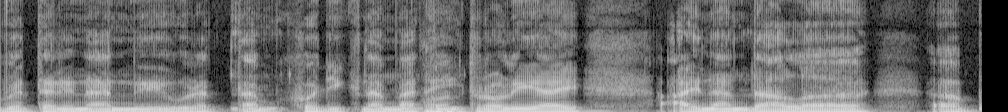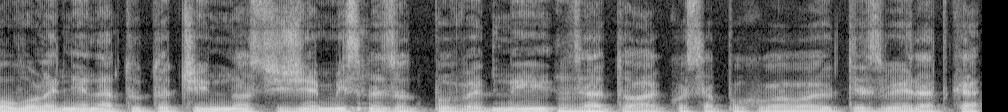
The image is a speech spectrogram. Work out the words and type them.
veterinárny úrad tam chodí k nám na kontroly aj, aj nám dal uh, povolenie na túto činnosť, čiže my sme zodpovední mm-hmm. za to, ako sa pochovávajú tie zvieratka.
